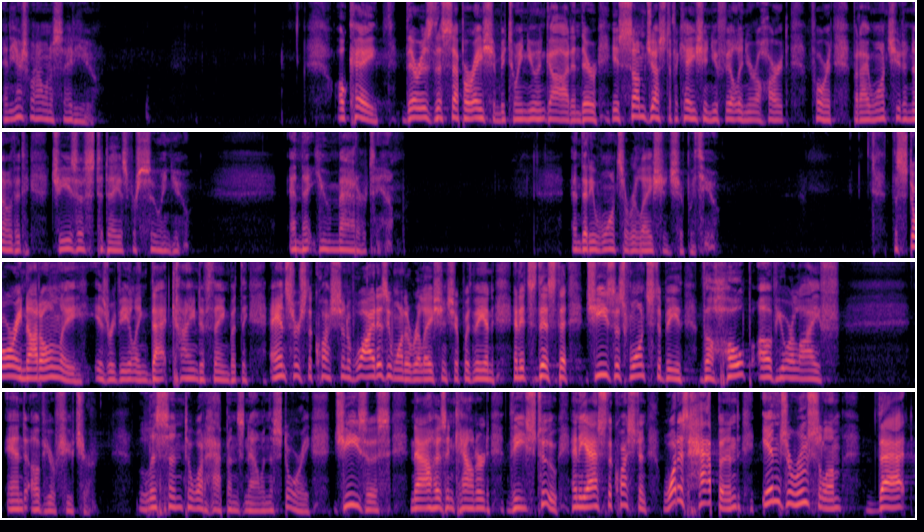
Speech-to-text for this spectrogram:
And here's what I want to say to you. Okay, there is this separation between you and God, and there is some justification you feel in your heart for it. But I want you to know that Jesus today is pursuing you and that you matter to Him and that He wants a relationship with you. The story not only is revealing that kind of thing, but the answers the question of why does he want a relationship with me? And, and it's this that Jesus wants to be the hope of your life and of your future. Listen to what happens now in the story. Jesus now has encountered these two, and he asks the question What has happened in Jerusalem that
